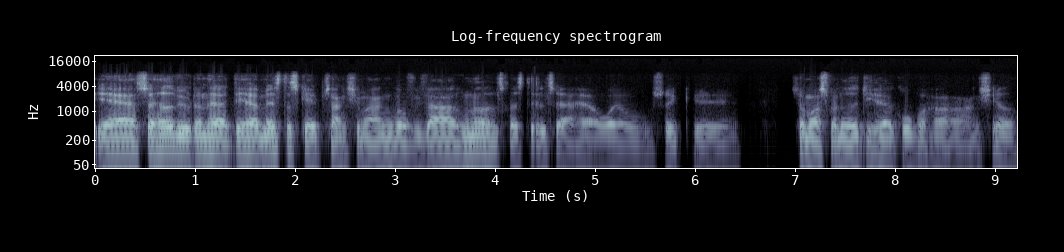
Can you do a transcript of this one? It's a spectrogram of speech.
ja, så havde vi jo den her, det her mesterskabsarrangement, hvor vi var 150 deltagere herovre i Aarhus, ikke? Øh, som også var noget, de her grupper har arrangeret.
